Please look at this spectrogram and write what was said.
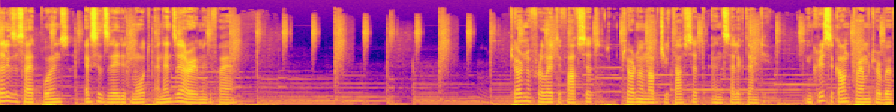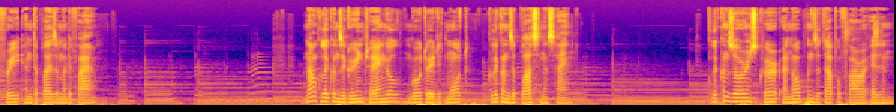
Select the side points, exit the edit mode and add the array modifier. Turn off relative offset, turn on object offset and select empty. Increase the count parameter by 3 and apply the modifier. Now click on the green triangle, go to edit mode, click on the plus and assign. Click on the orange square and open the top of our add-on.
